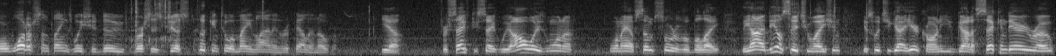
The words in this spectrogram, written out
or what are some things we should do versus just hooking to a main line and rappelling over? Yeah, for safety's sake, we always want to want to have some sort of a belay. The ideal situation is what you got here, Carney. You've got a secondary rope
